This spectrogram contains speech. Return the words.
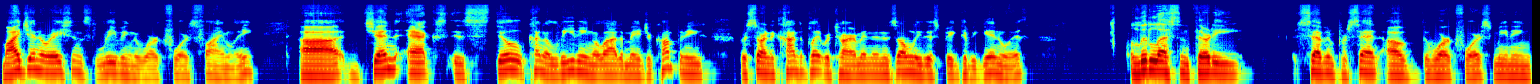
My generation's leaving the workforce finally. Uh, Gen X is still kind of leading a lot of major companies, but starting to contemplate retirement, and it's only this big to begin with. A little less than 37% of the workforce, meaning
